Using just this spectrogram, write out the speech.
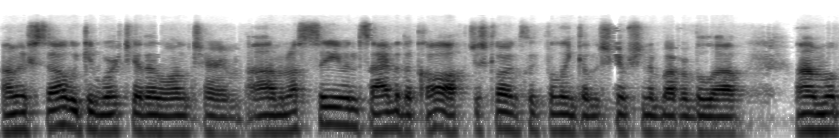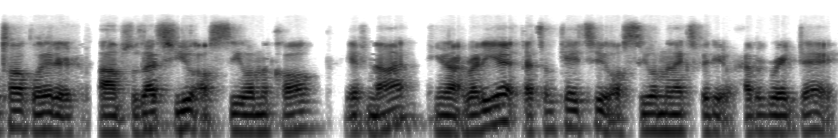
Um, if so, we could work together long term. Um, and I'll see you inside of the call. Just go and click the link in the description above or below. Um, we'll talk later. Um, so that's you. I'll see you on the call. If not, you're not ready yet, that's okay too. I'll see you on the next video. Have a great day.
